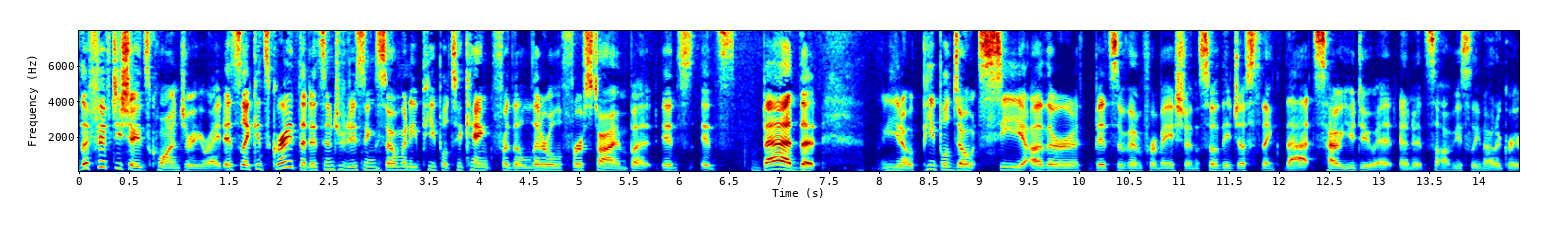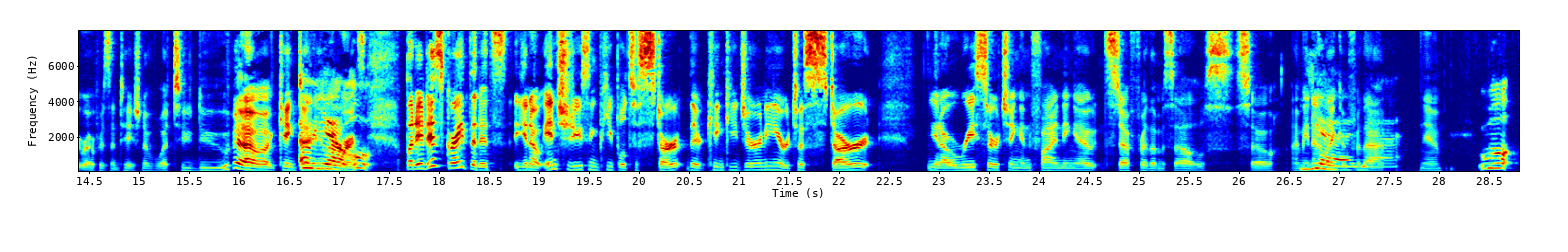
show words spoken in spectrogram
the 50 shades quandary right it's like it's great that it's introducing so many people to kink for the literal first time but it's it's bad that you know people don't see other bits of information so they just think that's how you do it and it's obviously not a great representation of what to do how a kink oh, yeah. works well, but it is great that it's you know introducing people to start their kinky journey or to start you know, researching and finding out stuff for themselves. So, I mean, yeah, I like it for yeah. that. Yeah. Well,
